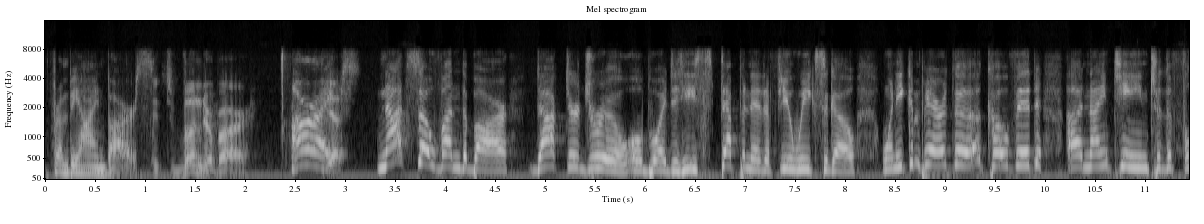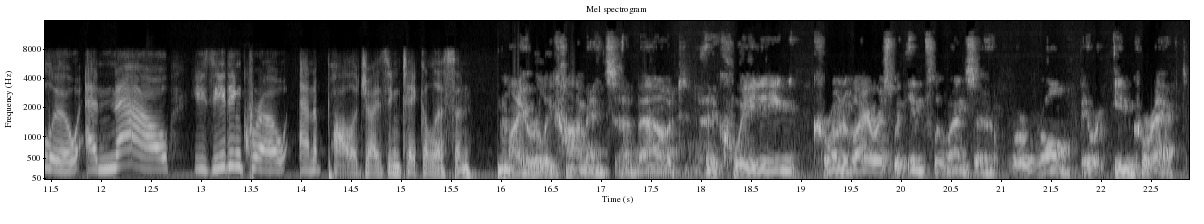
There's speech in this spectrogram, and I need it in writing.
from behind bars. It's wunderbar. All right. Yes. Not so Vundabar, Dr. Drew. Oh boy, did he step in it a few weeks ago when he compared the COVID uh, 19 to the flu, and now he's eating crow and apologizing. Take a listen. My early comments about equating coronavirus with influenza were wrong. They were incorrect.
